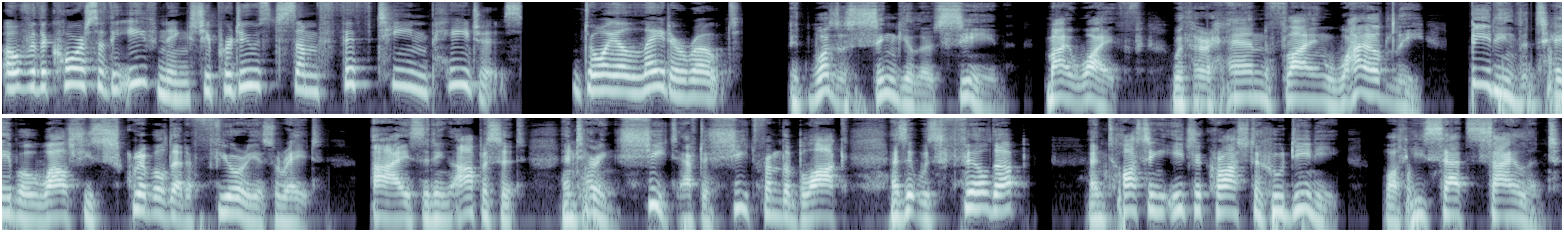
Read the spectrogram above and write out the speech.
Over the course of the evening, she produced some 15 pages. Doyle later wrote, It was a singular scene. My wife, with her hand flying wildly, beating the table while she scribbled at a furious rate. I sitting opposite and tearing sheet after sheet from the block as it was filled up and tossing each across to Houdini while he sat silent,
